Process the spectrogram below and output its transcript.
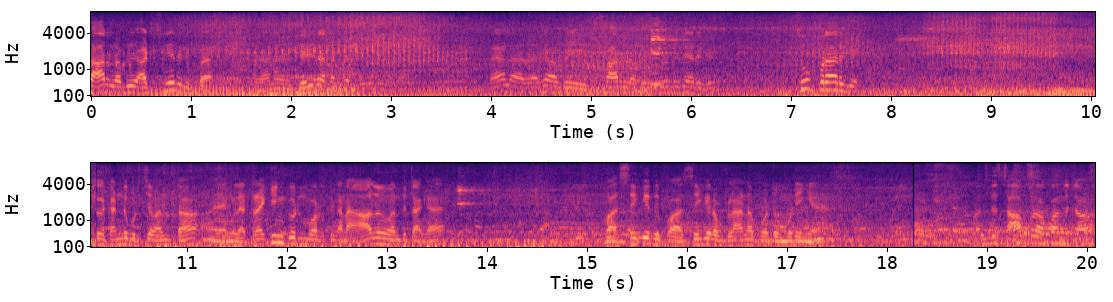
சாரல் அப்படியே அடிச்சுனே இருக்கு இப்போ. அதனால் தெரியுதா மேலே அழகாக அப்படி சாரல் அப்படி விழுந்துட்டே இருக்குது சூப்பராக இருக்குது இதில் கண்டுபிடிச்சி வந்துட்டோம். எங்களை ட்ரெக்கிங் கூட்டு போகிறதுக்கான ஆளும் வந்துட்டாங்க. பசிக்குதுப்பா சீக்கிரம் பிளானை போட்டு முடிங்க. வந்து சாப்பிட உட்காந்துட்டோம்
